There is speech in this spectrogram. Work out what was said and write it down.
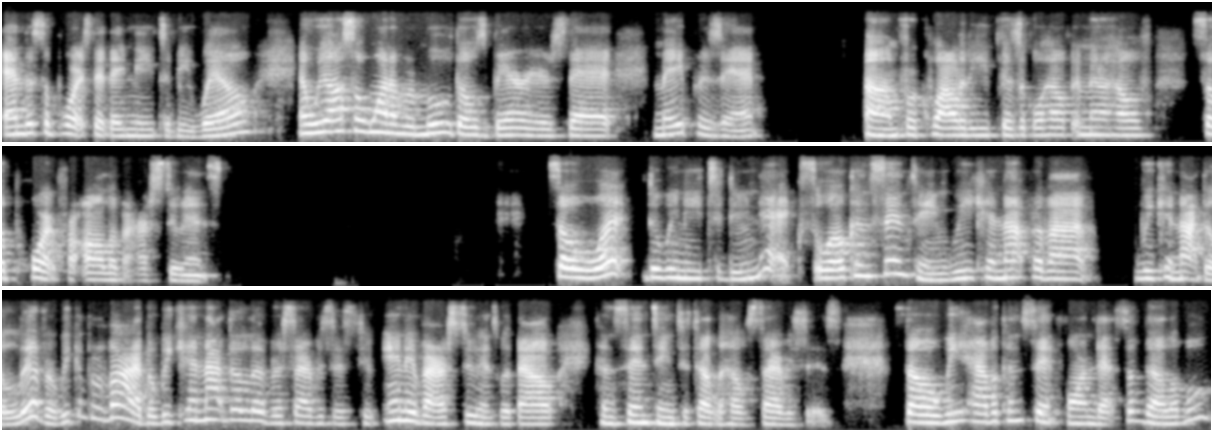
and the supports that they need to be well. And we also want to remove those barriers that may present um, for quality physical health and mental health support for all of our students. So what do we need to do next? Well, consenting. We cannot provide we cannot deliver. We can provide, but we cannot deliver services to any of our students without consenting to telehealth services. So we have a consent form that's available,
